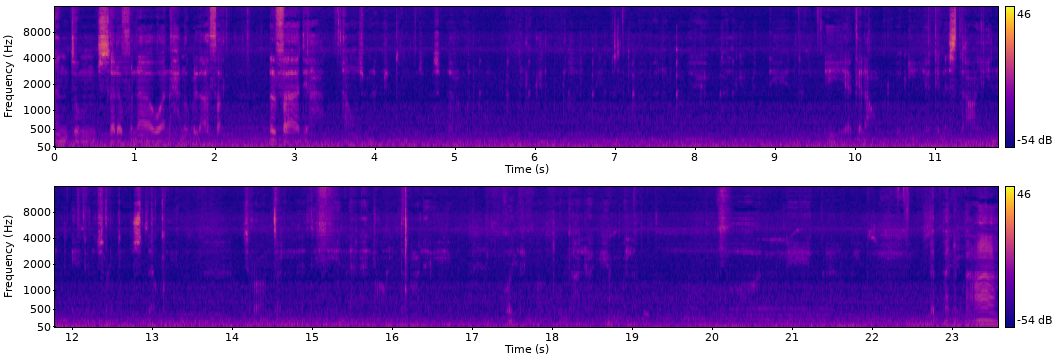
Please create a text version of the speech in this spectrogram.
أنتم سلفنا ونحن بالأثر الفاتحة. أعوذ بالله إياك نعبد وإياك نستعين. اهدنا الصراط المستقيم. صراط الذين أنعمت عليهم غير المغضوب عليهم ولا الضالين. depan depan. Ah.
